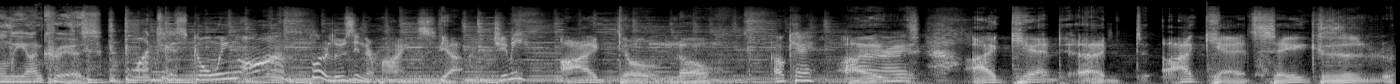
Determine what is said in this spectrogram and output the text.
only on Cruise. What is going on? People are losing their minds. Yeah. Jimmy? I don't know. Okay. I, All right. I can't. Uh, d- I can't say because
